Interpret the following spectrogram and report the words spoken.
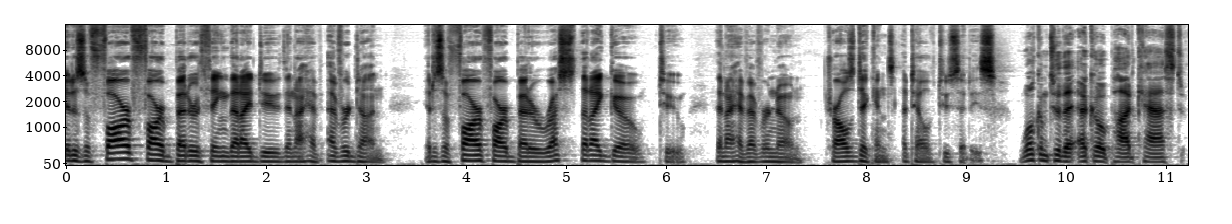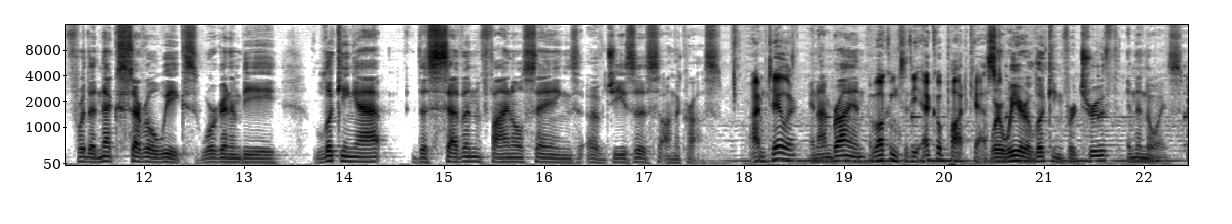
It is a far, far better thing that I do than I have ever done. It is a far, far better rest that I go to than I have ever known. Charles Dickens, A Tale of Two Cities. Welcome to the Echo Podcast. For the next several weeks, we're going to be looking at the seven final sayings of Jesus on the cross. I'm Taylor. And I'm Brian. And welcome to the Echo Podcast, where we are looking for truth in the noise.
